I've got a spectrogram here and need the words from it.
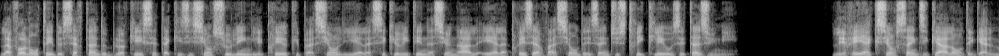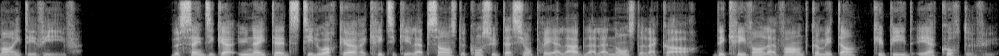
La volonté de certains de bloquer cette acquisition souligne les préoccupations liées à la sécurité nationale et à la préservation des industries clés aux États-Unis. Les réactions syndicales ont également été vives le syndicat United Steelworkers a critiqué l'absence de consultation préalable à l'annonce de l'accord, décrivant la vente comme étant cupide et à courte vue.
